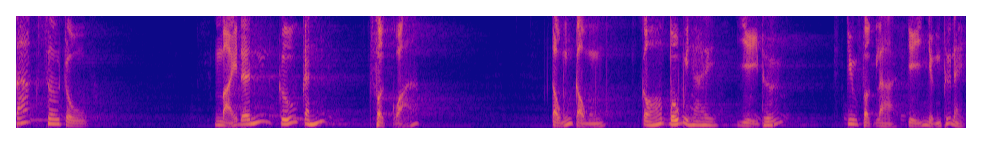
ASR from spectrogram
tát sơ trụ mãi đến cứu cánh, phật quả. Tổng cộng có 42 vị thứ. Chư phật là chỉ những thứ này.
